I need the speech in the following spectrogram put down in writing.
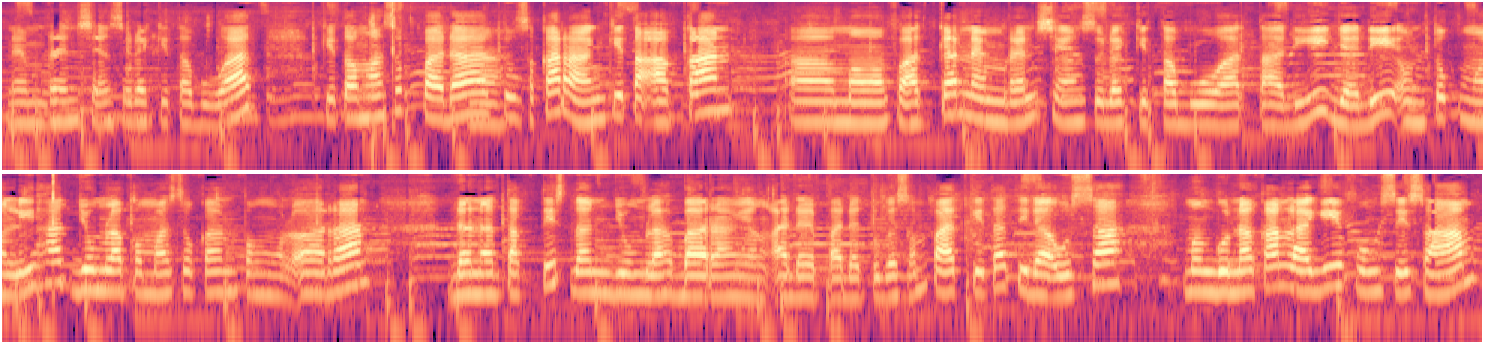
name range yang sudah kita buat. Kita masuk pada nah, sekarang kita akan uh, memanfaatkan name range yang sudah kita buat tadi. Jadi untuk melihat jumlah pemasukan pengeluaran dana taktis dan jumlah barang yang ada pada tugas 4 kita tidak usah menggunakan lagi fungsi sum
